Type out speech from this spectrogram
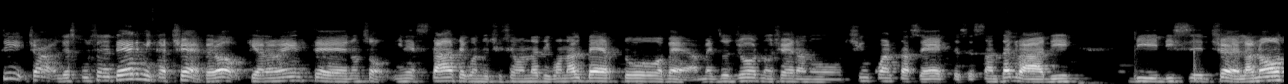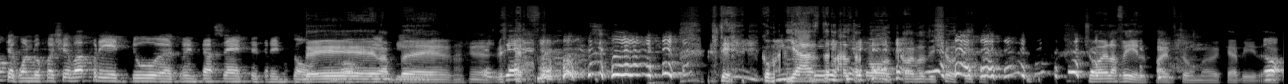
Sì, cioè, l'espulsione termica c'è, però chiaramente, non so, in estate quando ci siamo andati con Alberto, vabbè, a mezzogiorno c'erano 57-60 gradi, di, di, cioè la notte quando faceva freddo 37-38. Beh, no? vabbè. come gli ASD l'altra volta quando dicevo ci vuole la felpa, insomma, per capire. No,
